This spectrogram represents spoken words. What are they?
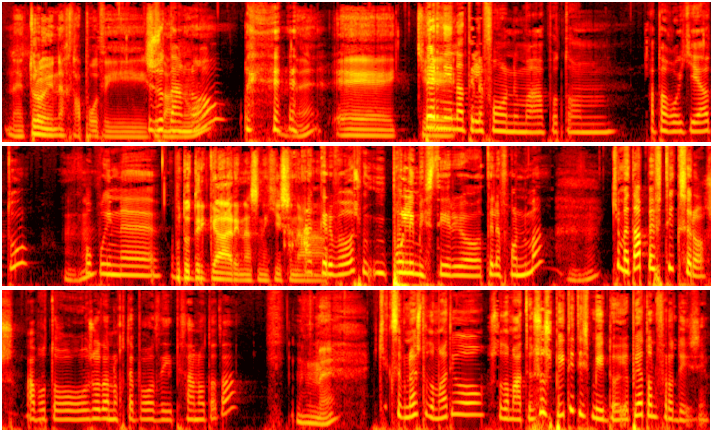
Ναι, τρώει ένα χταπόδι ζωντανό. Ζωντανό. ναι. ε, και... Παίρνει ένα τηλεφώνημα από τον απαγωγέα του, Μμμ. όπου είναι Όπου τον τριγκάρει να συνεχίσει να... ακριβώς πολύ μυστήριο τηλεφώνημα Μμμ. και μετά πέφτει ξερός από το ζωντανό χτεπόδι πιθανότατα Ναι. και ξυπνάει στο δωμάτιο, στο δωμάτιο, στο σπίτι της Μίντο, η οποία τον φροντίζει.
